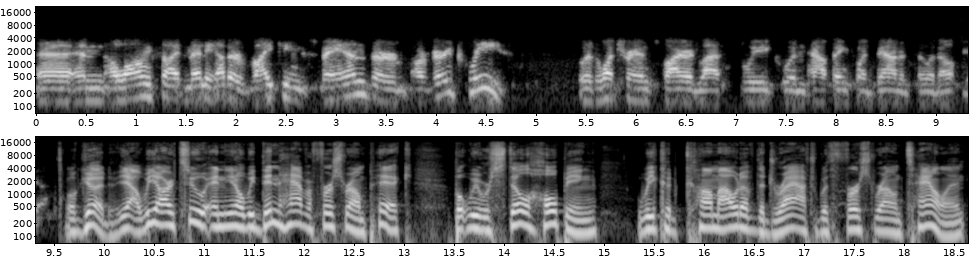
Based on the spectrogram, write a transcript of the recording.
uh, and alongside many other Vikings fans, are are very pleased with what transpired last week when how things went down in Philadelphia. Well, good. Yeah, we are too. And you know, we didn't have a first round pick, but we were still hoping we could come out of the draft with first round talent.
